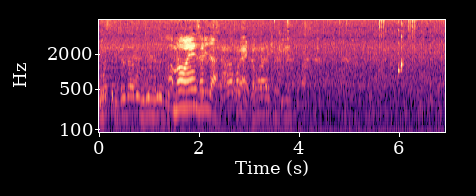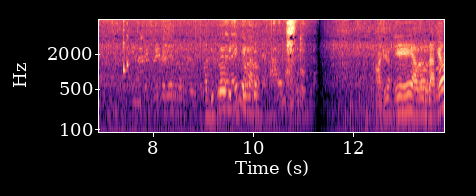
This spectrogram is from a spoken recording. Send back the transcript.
મસ્ત રિઝલ્ટ આવ્યો વિડીયો મૂક્યો હમણાં અહીંયા સડી જા આ દીપડો કે ચિત્તો હા કે એ એ આપણે રાખ્યો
